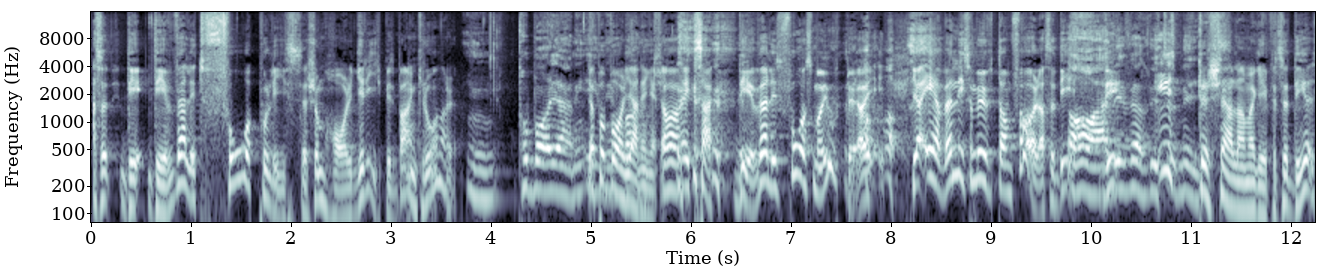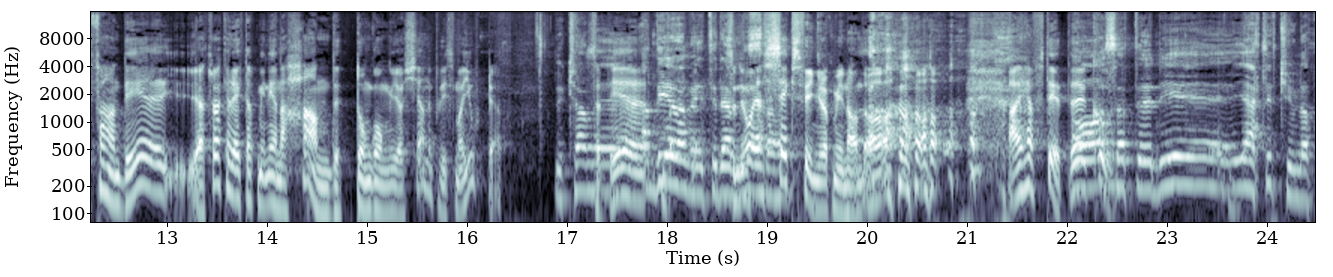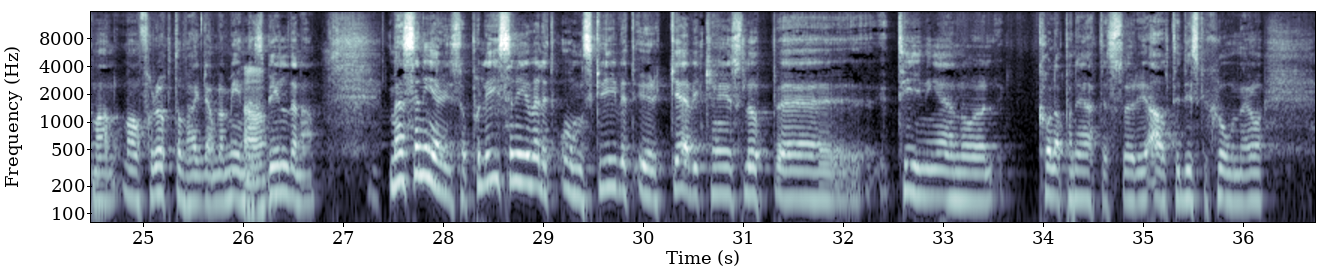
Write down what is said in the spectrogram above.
Alltså, det, det är väldigt få poliser som har gripit bankrånare. Mm, på bar gärning. Ja, på bar bank. gärningen. Ja, exakt. Det är väldigt få som har gjort det. Jag, jag även liksom utanför. Alltså det, Ja, det är väldigt ytterst sällan man griper. Så det, fan, det är, jag tror jag kan räkna på min ena hand de gånger jag känner poliser som har gjort det. Du kan Så det är- eh, addera mig till den Så nu har jag listan. sex fingrar på min hand. Ja, ja häftigt. Det är Ja, coolt. så eh, det är jäkligt kul att man, man får upp de här gamla minnesbilderna. Men sen är det ju så, polisen är ju väldigt omskrivet yrke. Vi kan ju slå upp eh, tidningen och kolla på nätet så är det ju alltid diskussioner. Och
